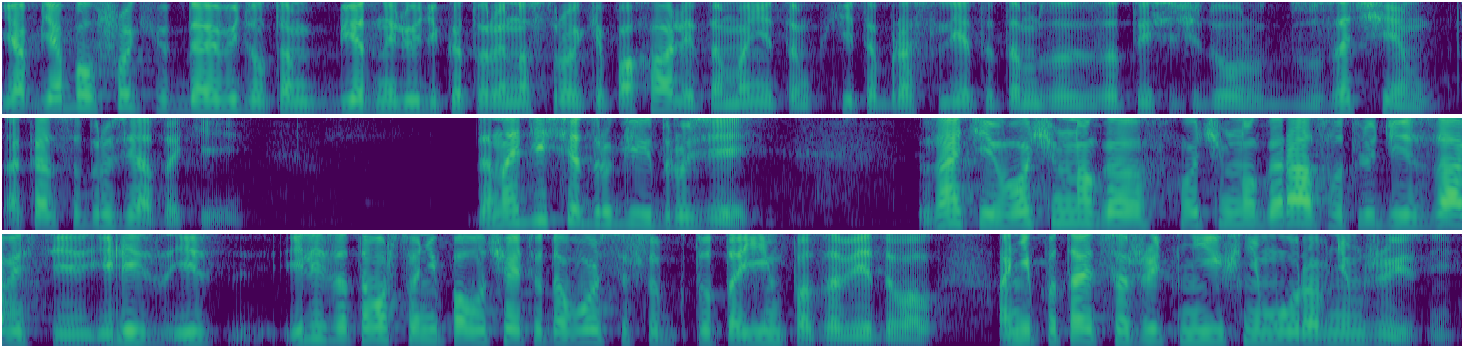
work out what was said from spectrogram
я, я был в шоке, когда я видел там бедные люди, которые на стройке пахали, там они там какие-то браслеты там за, за тысячи долларов. Зачем? Оказывается, друзья такие. Да найди себе других друзей. Знаете, очень много, очень много раз вот люди из зависти или, из, из, или из-за того, что они получают удовольствие, чтобы кто-то им позавидовал, они пытаются жить не их уровнем жизни.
